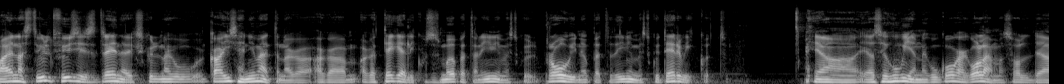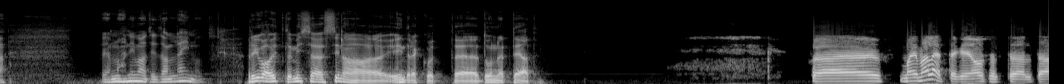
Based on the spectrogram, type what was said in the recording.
ma ennast üldfüüsilise treeneriks küll nagu ka ise nimetan, aga, aga, aga tegelikkuses ma õpetan inimest proovin õpetada inimest kui tervikut. ja, ja see huvi on nagu kogu aeg olemas olnud ja, ja noh, niimoodi ta on läinud. Rivo, ütle, mis ajast sina Indrekut äh, tunned, tead? Äh, ma ei mäletagi ausalt öelda,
